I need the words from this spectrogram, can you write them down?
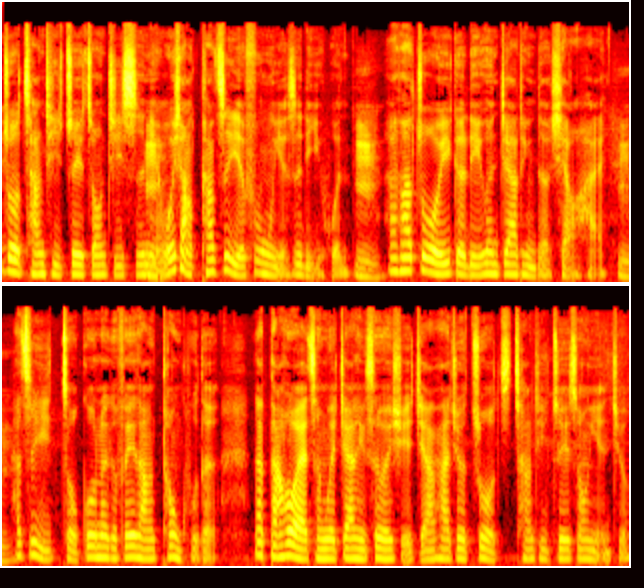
做长期追踪几十年，我想他自己的父母也是离婚，嗯，那他作为一个离婚家庭的小孩，嗯，他自己走过那个非常痛苦的，那他后来成为家庭社会学家，他就做长期追踪研究，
